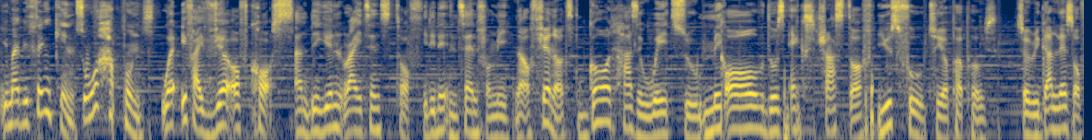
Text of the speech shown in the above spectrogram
You might be thinking, so what happens when if I veer off course and begin writing stuff he didn't intend for me? Now, fear not, God has a way to make all those extra stuff useful to your purpose. So, regardless of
